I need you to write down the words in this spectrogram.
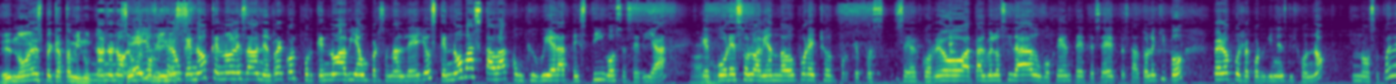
eh, no es pecata minuta. No, no, no. Ellos dijeron que no, que no les daban el récord porque no había un personal de ellos, que no bastaba con que hubiera testigos ese día, Ah, que no. por eso lo habían dado por hecho, porque pues se corrió a tal velocidad, hubo gente, etc, estaba todo el equipo, pero pues Record Guinness dijo no, no se puede.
